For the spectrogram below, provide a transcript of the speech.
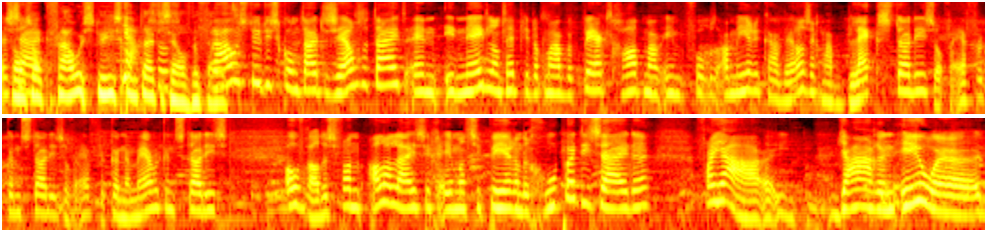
Zoals ook vrouwenstudies ja, komt uit dezelfde tijd. Vrouwenstudies komt uit dezelfde tijd. En in Nederland heb je dat maar beperkt gehad. Maar in bijvoorbeeld Amerika wel. Zeg maar Black Studies of African Studies of African American Studies. Overal. Dus van allerlei zich emanciperende groepen die zeiden van ja, jaren, eeuwen,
